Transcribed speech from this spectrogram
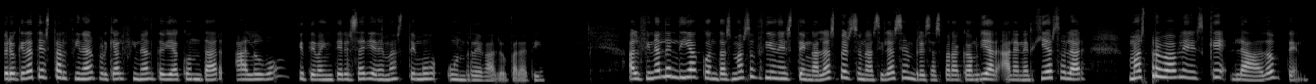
pero quédate hasta el final porque al final te voy a contar algo que te va a interesar y además tengo un regalo para ti. Al final del día, cuantas más opciones tengan las personas y las empresas para cambiar a la energía solar, más probable es que la adopten.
